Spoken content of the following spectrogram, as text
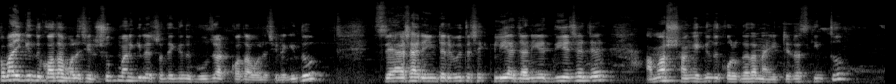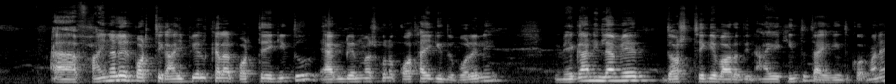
সবাই কিন্তু কথা বলেছিল সুকমান গিলের সাথে কিন্তু গুজরাট কথা বলেছিল। কিন্তু শ্রেয়াস আয়ার ইন্টারভিউতে সে ক্লিয়ার জানিয়ে দিয়েছে যে, আমার সঙ্গে কিন্তু কলকাতা নাইট রাইডার্স কিন্তু ফাইনালের পর থেকে আইপিএল খেলার পর থেকে কিন্তু এক দেড় মাস কোনো কথাই কিন্তু বলেনি। মেগা নিলামের দশ থেকে বারো দিন আগে কিন্তু তাকে কিন্তু মানে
